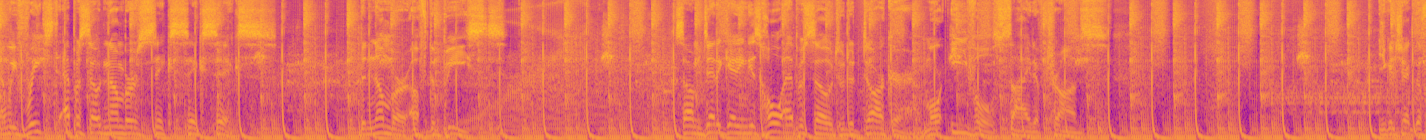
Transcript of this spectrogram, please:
and we've reached episode number 666, the number of the beast. So I'm dedicating this whole episode to the darker, more evil side of trance. You can check the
